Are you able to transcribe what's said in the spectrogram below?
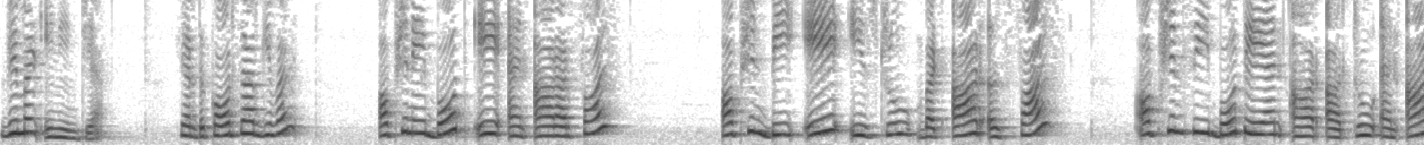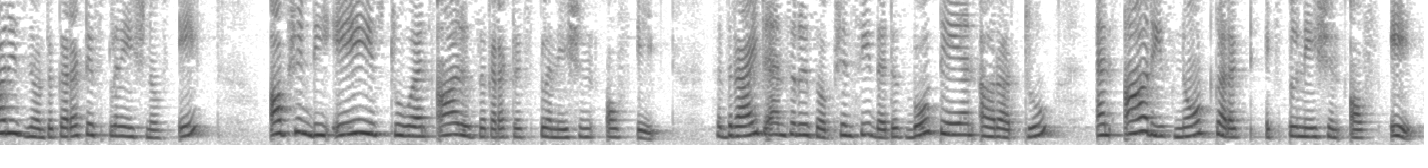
women in India. Here the codes are given. Option A, both A and R are false. Option B, A is true but R is false. Option C, both A and R are true and R is not the correct explanation of A. Option D, A is true and R is the correct explanation of A. The right answer is option C that is both A and R are true and R is not correct explanation of A.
